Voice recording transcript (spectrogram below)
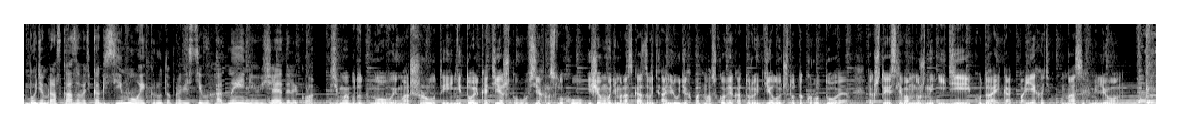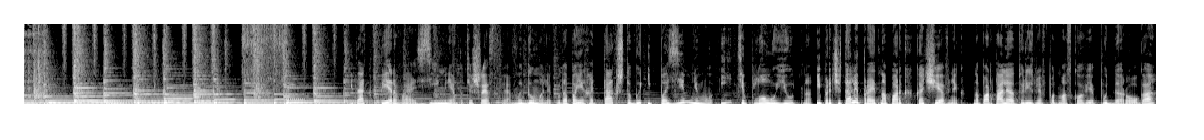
Будем рассказывать, как зимой круто провести выходные, не уезжая далеко. Зимой будут новые маршруты, и не только те, что у всех на слуху. Еще мы будем рассказывать о людях Подмосковья, которые делают что-то крутое. Так что если вам нужны идеи, куда и как поехать, у нас их миллион. Итак, первое зимнее путешествие. Мы думали, куда поехать так, чтобы и по-зимнему, и тепло, уютно. И прочитали про этнопарк «Кочевник» на портале о туризме в Подмосковье «Путь дорога»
